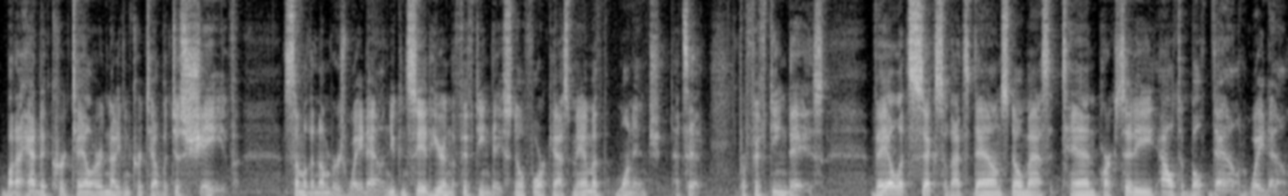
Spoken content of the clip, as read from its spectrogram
but I had to curtail, or not even curtail, but just shave some of the numbers way down. You can see it here in the 15-day snow forecast. Mammoth, one inch. That's it for 15 days. Vail at six, so that's down. Snowmass at 10. Park City, Alta both down, way down.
